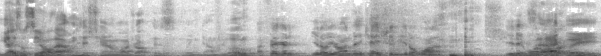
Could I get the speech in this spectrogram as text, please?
you guys will see all that on his channel. I'll drop his link down below. I figured, you know, you're on vacation. You don't want to, you didn't want to Exactly.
